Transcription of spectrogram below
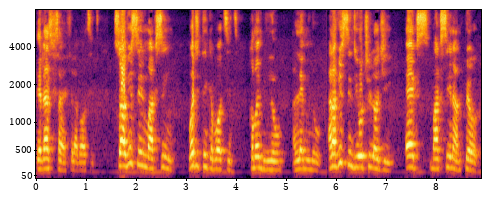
yeah, that's how I feel about it. So, have you seen Maxine? What do you think about it? Comment below and let me know. And have you seen the whole trilogy, X, Maxine, and Pearl?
